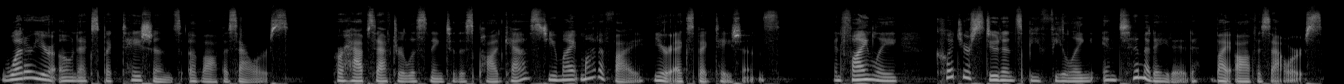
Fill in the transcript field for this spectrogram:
What are your own expectations of office hours? Perhaps after listening to this podcast, you might modify your expectations. And finally, could your students be feeling intimidated by office hours?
